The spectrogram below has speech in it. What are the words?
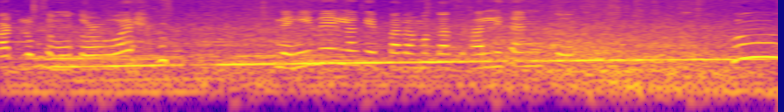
wala ka hadlok sa motor oy. Nahinay lang kay para makasalihan ko. Woo!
